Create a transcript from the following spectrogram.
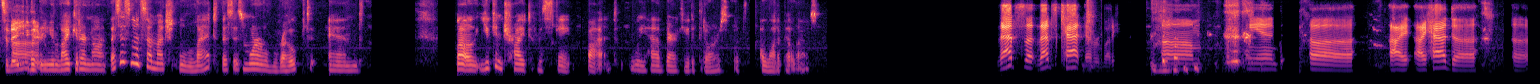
Today you Uh, Whether do. you like it or not. This is not so much let, this is more roped and well, you can try to escape, but we have barricaded the doors with a lot of pillows. that's uh, that's cat, everybody. Um, and uh, I I had uh, uh,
